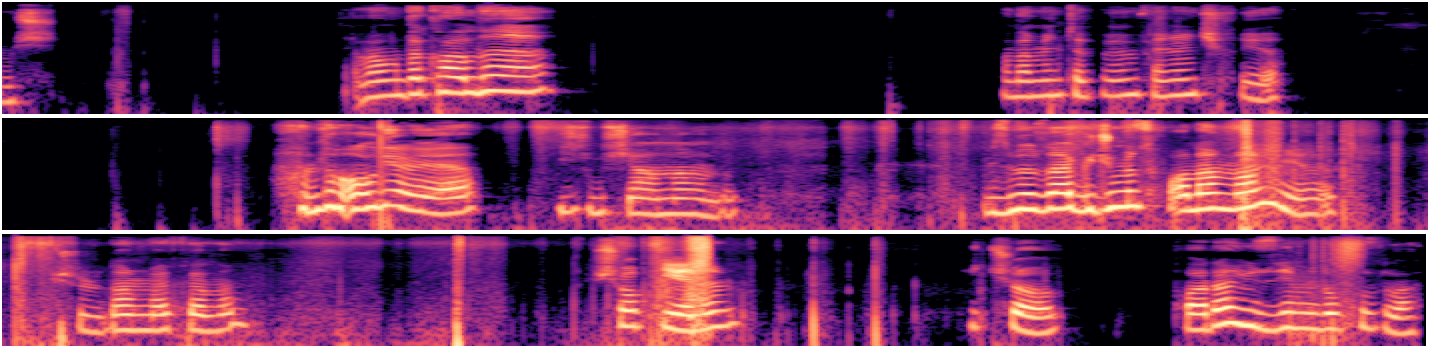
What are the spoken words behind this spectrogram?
Ya ben burada kaldım. Adamın tepeme falan çıkıyor. ne oluyor ya? Hiçbir şey anlamadım. Bizim özel gücümüz falan var mı ya? Şuradan bakalım. Shop diyelim. Hiç yok. Para 129 var.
